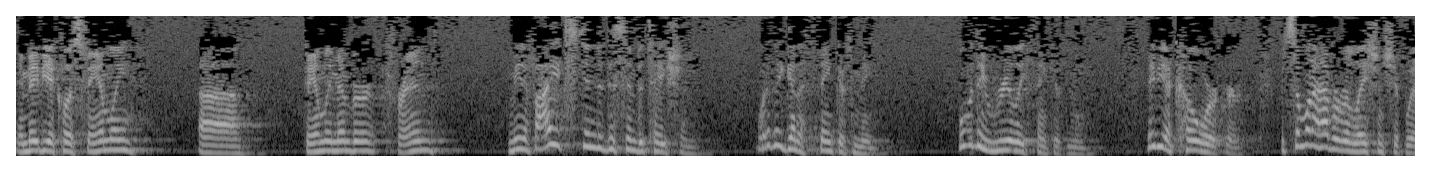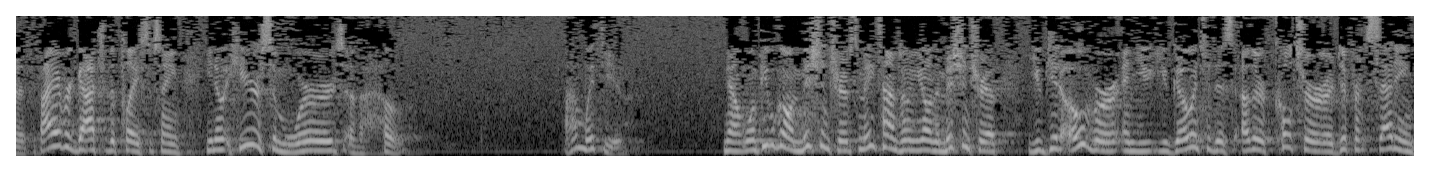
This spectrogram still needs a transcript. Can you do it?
It may be a close family, uh, family member, friend. I mean, if I extended this invitation, what are they going to think of me? What would they really think of me? Maybe a coworker, but someone I have a relationship with. If I ever got to the place of saying, you know, here are some words of hope, I'm with you. Now, when people go on mission trips, many times when you go on the mission trip, you get over and you, you go into this other culture or a different setting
